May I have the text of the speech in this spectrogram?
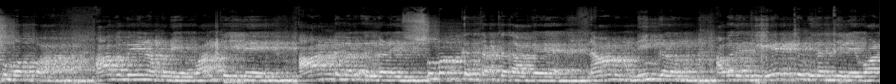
சுமப்பார் ஆகவே நம்முடைய வாழ்க்கையிலே ஆண்டவர் எங்களை சுமக்கத்தக்கதாக நானும் நீங்களும் அவருக்கு ஏற்ற விதத்திலே வாழ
